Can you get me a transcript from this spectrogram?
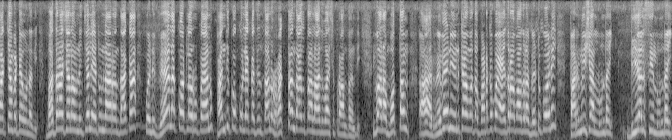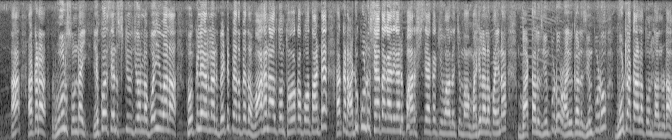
పక్కబట్టే ఉన్నది. భద్రాచలం నుంచి ఎటున్నారం దాకా కొన్ని వేల కోట్ల రూపాయలు పందికొక్కు లెక్క దింతాలు రక్తం తాగుతాలు ఆదివాసీ ప్రాంతంది. ఇవాళ మొత్తం ఆ రెవెన్యూ ఇన్కమ్ అంతా పడకపోయి హైదరాబాద్లో పెట్టుకొని పర్మిషన్లు ఉండయి డిఎల్సీలు ఉండయి. అక్కడ రూల్స్ ఉన్నాయి ఎక్కువ సెన్సిటివ్ జోన్లో పోయి ఇవాళ పొక్లేర్లను పెట్టి పెద్ద పెద్ద వాహనాలతో తోకపోతా అంటే అక్కడ అడ్డుకుండు శాత కాదు కానీ పారిశుద్ధ్య శాఖకి వాళ్ళు వచ్చి మా మహిళల పైన బట్టలు జింపుడు రవికలు జింపుడు బూట్ల కాళ్ళతో దన్నుడా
